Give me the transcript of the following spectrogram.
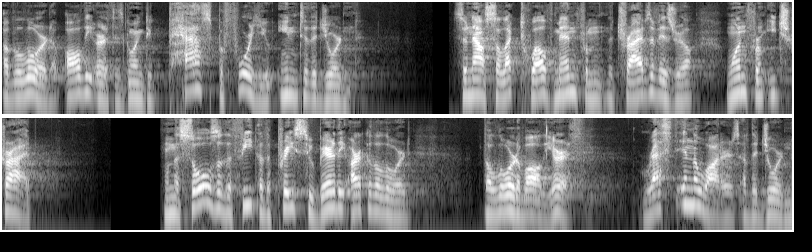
of the Lord of all the earth is going to pass before you into the Jordan. So now select 12 men from the tribes of Israel, one from each tribe. When the soles of the feet of the priests who bear the ark of the Lord, the Lord of all the earth, rest in the waters of the Jordan,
